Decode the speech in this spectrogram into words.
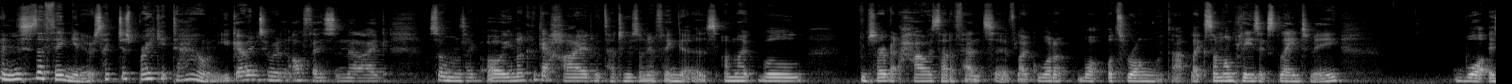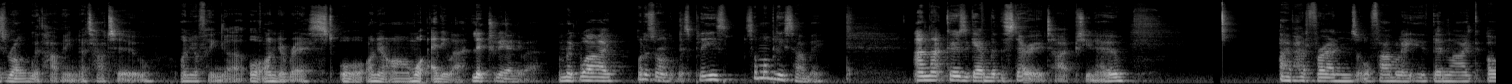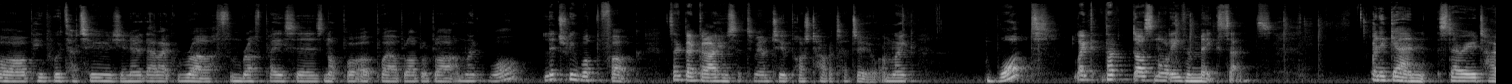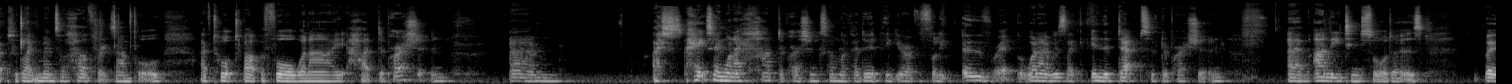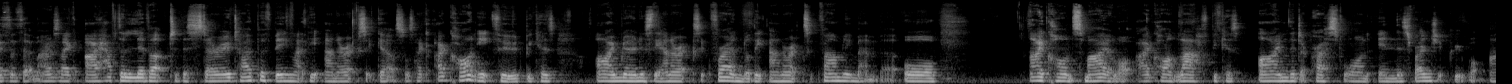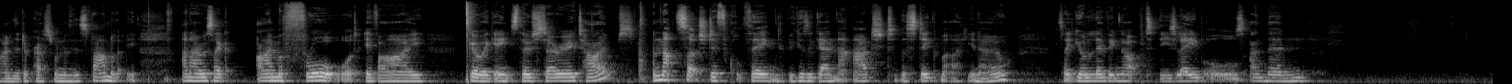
and this is the thing, you know, it's like just break it down. You go into an office and they're like, someone's like, oh, you're not to get hired with tattoos on your fingers. I'm like, well, I'm sorry, but how is that offensive? Like, what, what, what's wrong with that? Like, someone please explain to me what is wrong with having a tattoo on your finger or on your wrist or on your arm or anywhere, literally anywhere. I'm like, why? What is wrong with this? Please, someone please tell me. And that goes again with the stereotypes, you know. I've had friends or family who've been like, oh, people with tattoos, you know, they're like rough from rough places, not brought up well, blah, blah, blah. I'm like, what? Literally, what the fuck? It's like that guy who said to me, I'm too posh to have a tattoo. I'm like, what? Like, that does not even make sense. And again, stereotypes with like mental health, for example, I've talked about before when I had depression. Um, I hate saying when I had depression because I'm like, I don't think you're ever fully over it. But when I was like in the depths of depression, um, and eating disorders, both of them, I was like, I have to live up to this stereotype of being like the anorexic girl. So I was like, I can't eat food because I'm known as the anorexic friend or the anorexic family member, or I can't smile or I can't laugh because I'm the depressed one in this friendship group or I'm the depressed one in this family. And I was like, I'm a fraud if I go against those stereotypes. And that's such a difficult thing because, again, that adds to the stigma, you know? It's like you're living up to these labels, and then,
